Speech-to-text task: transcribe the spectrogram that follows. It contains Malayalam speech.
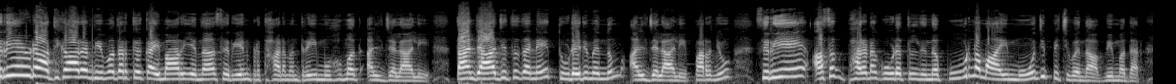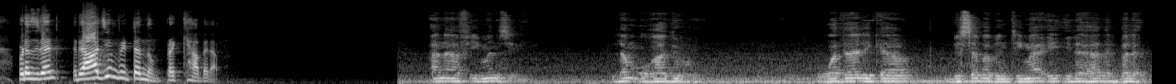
സിറിയയുടെ അധികാരം വിമതർക്ക് കൈമാറിയെന്ന് സിറിയൻ പ്രധാനമന്ത്രി മുഹമ്മദ് അൽ ജലാലി താൻ രാജ്യത്ത് തന്നെ തുടരുമെന്നും അൽ ജലാലി പറഞ്ഞു സിറിയയെ അസദ് ഭരണകൂടത്തിൽ നിന്ന് പൂർണ്ണമായും മോചിപ്പിച്ചുവെന്ന് വിമതർ പ്രസിഡന്റ് രാജ്യം വിട്ടെന്നും പ്രഖ്യാപനം أنا في منزلي لم أغادره وذلك بسبب انتمائي إلى هذا البلد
